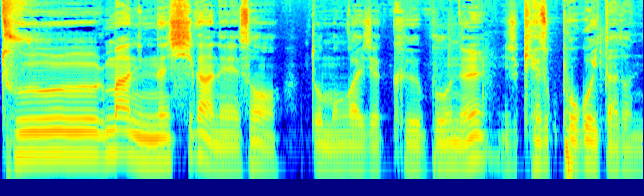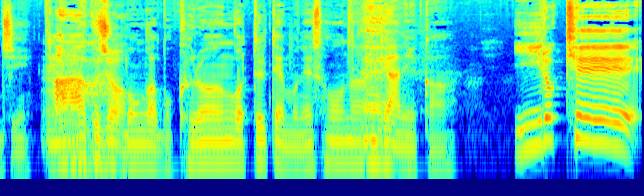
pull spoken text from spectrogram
둘만 있는 시간에서 또 뭔가 이제 그분을 이제 계속 보고 있다든지 아, 그죠. 뭔가 뭐 그런 것들 때문에 서운한 네. 게 아닐까. 이렇게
